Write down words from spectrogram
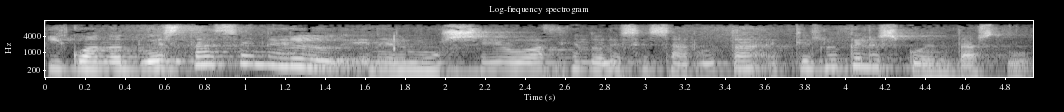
Y cuando tú estás en el, en el museo haciéndoles esa ruta, ¿qué es lo que les cuentas tú?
